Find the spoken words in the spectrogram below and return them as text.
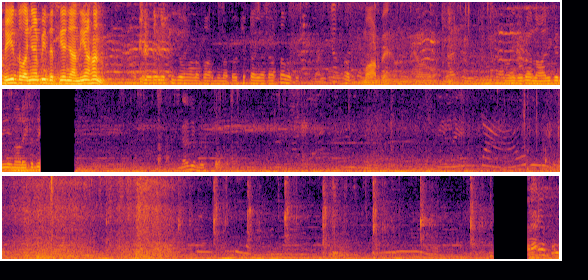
ਫ੍ਰੀ ਦਵਾਈਆਂ ਵੀ ਦਿੱਤੀਆਂ ਜਾਂਦੀਆਂ ਹਨ। ਮਾਰਦੇ ਇਲਾਜ ਕਰੀਏ ਨਾਲੇ ਡਾਕਟਰ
